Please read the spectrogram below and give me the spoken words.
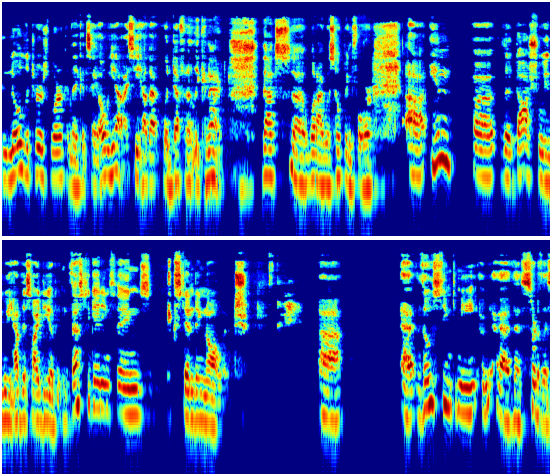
know Latour's work and they can say, "Oh yeah, I see how that would definitely connect," that's uh, what I was hoping for. Uh, in uh, the Daxue, we have this idea of investigating things, extending knowledge. Uh, uh, those seem to me uh, the sort of the,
